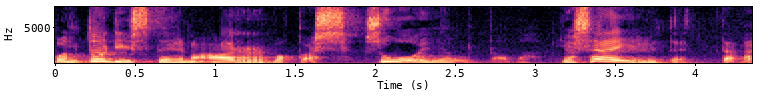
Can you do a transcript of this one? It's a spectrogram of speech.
on todisteena arvokas, suojeltava ja säilytettävä.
